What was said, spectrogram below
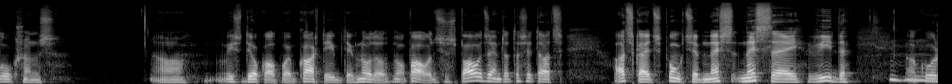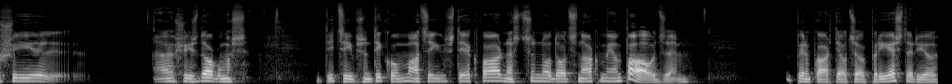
lūkšanas visu dievkalpojumu kārtību tiek nodot no paudzes uz paudzēm, tad tas ir tāds atskaites punkts, jeb nes, nesēja vide, mm -hmm. kur šī, šīs dogmas, ticības un tikuma mācības tiek pārnestas un nodotas nākamajām paudzēm. Pirmkārt jau caur priesteri, jo,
